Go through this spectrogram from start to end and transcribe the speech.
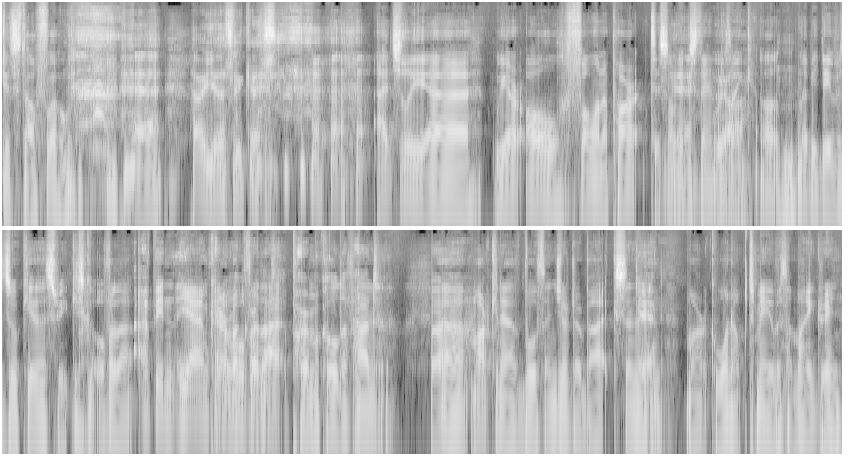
Good stuff, Will. Uh, how are you this week, Chris? Actually, uh, we are all falling apart to some Yeah, extent. we I think. are. Oh, Mhm. maybe David's okay this week. He's got over that. I've been, yeah, I'm kind of over Permacold. that permacold I've had. Uh, but, uh, Mark and I have both injured our backs, and then Mark one up to me with a migraine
